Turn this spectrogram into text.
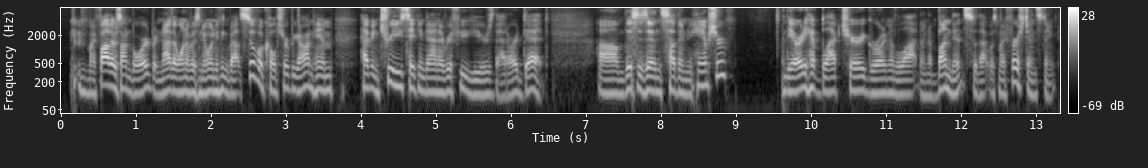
my father's on board, but neither one of us know anything about silviculture beyond him having trees taken down every few years that are dead. Um, this is in southern New Hampshire. They already have black cherry growing on the lot in abundance, so that was my first instinct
